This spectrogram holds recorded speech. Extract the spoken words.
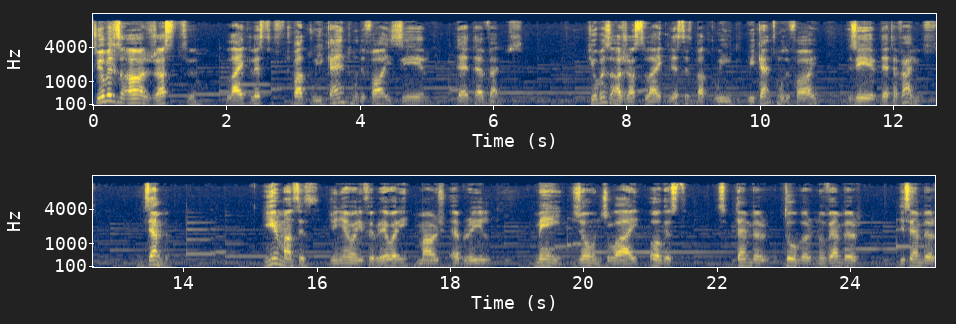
Tuples are just like lists, but we can't modify their data values. Tuples are just like lists, but we, we can't modify their data values. Example Year months January, February, March, April, May, June, July, August, September, October, November, December.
